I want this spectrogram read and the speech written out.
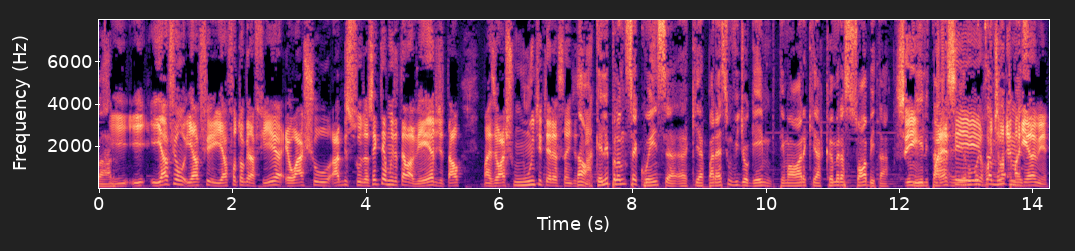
Claro. E, e, e a, e, a, e a fotografia eu acho absurda. Eu sei que tem muita tela verde e tal, mas eu acho muito interessante, Não, assim. aquele plano de sequência é, que aparece um videogame, que tem uma hora que a câmera sobe, tá? Sim, E ele tá- parece Hotline muito, Miami.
